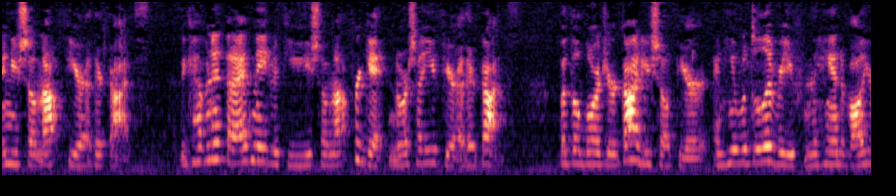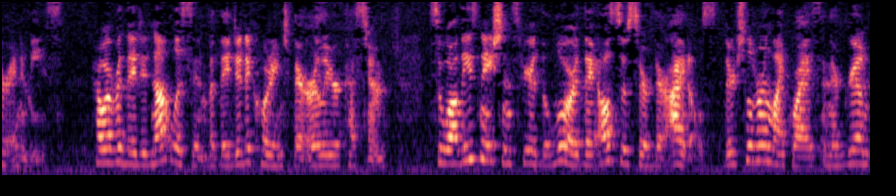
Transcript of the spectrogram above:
and you shall not fear other gods. The covenant that I have made with you, you shall not forget, nor shall you fear other gods. But the Lord your God you shall fear, and he will deliver you from the hand of all your enemies. However, they did not listen, but they did according to their earlier custom. So while these nations feared the Lord, they also served their idols, their children likewise, and their gran-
